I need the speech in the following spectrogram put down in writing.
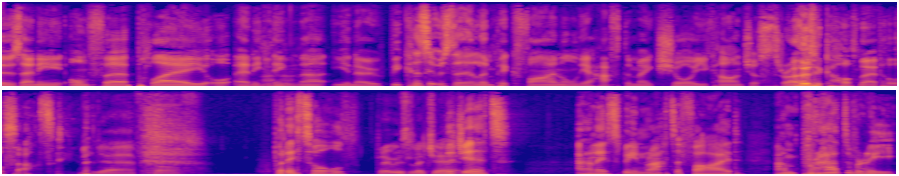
there's any unfair play or anything Uh-huh. that you know because it was the Olympic final. You have to make sure you can't just throw the gold medals out. you know. Yeah, of course. But it's all But it was legit. legit. And it's been ratified. And Bradbury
